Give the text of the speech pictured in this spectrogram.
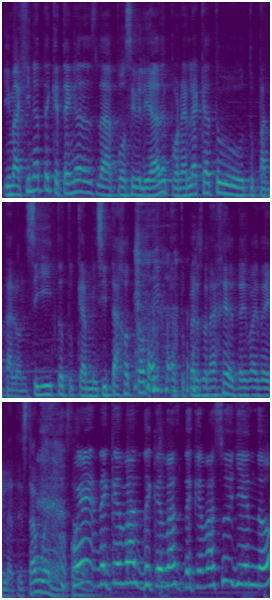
Imagínate que tengas la posibilidad de ponerle acá tu, tu pantaloncito, tu camisita Hot Topic a tu personaje de Day by Daylight. Está bueno. está Güey. ¿de qué vas, de qué vas, de qué vas huyendo?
